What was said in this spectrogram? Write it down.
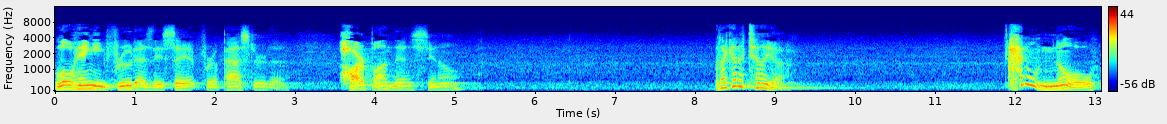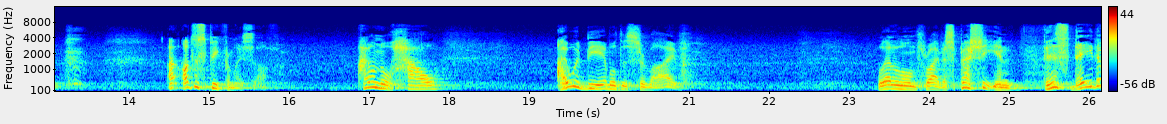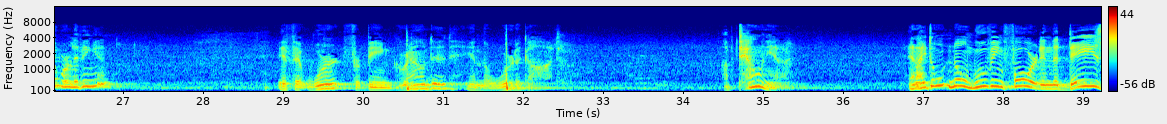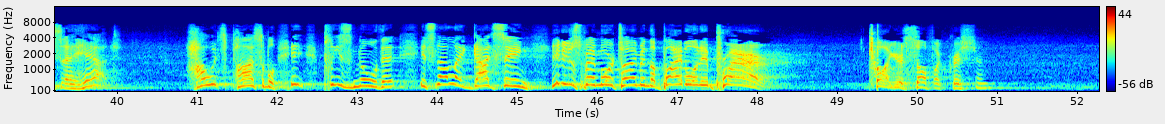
low hanging fruit, as they say it, for a pastor to harp on this, you know. But I got to tell you, I don't know. I'll just speak for myself. I don't know how I would be able to survive, let alone thrive, especially in this day that we're living in, if it weren't for being grounded in the Word of God. I'm telling you. And I don't know moving forward in the days ahead how it's possible. It, please know that it's not like God saying, you need to spend more time in the Bible and in prayer. Call yourself a Christian.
